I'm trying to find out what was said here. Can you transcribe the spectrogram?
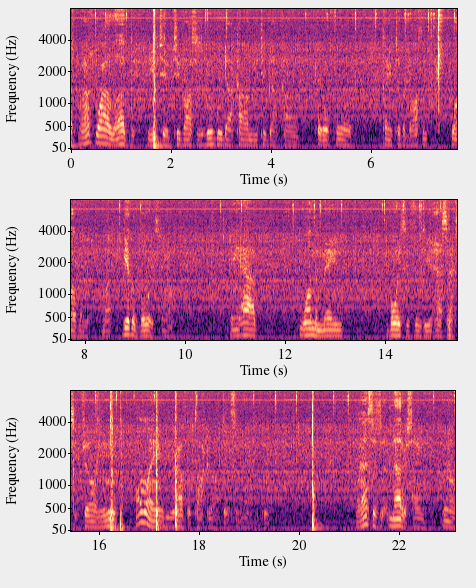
well, that's why I love YouTube. Two bosses. Google.com, YouTube.com. Total four. Thank to the bosses. Love them. Like, give a voice. You know. And you have one of the main voices in the SX you feel and you need want to interview Ralph to talk about this and that. And that's just another thing, you know.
